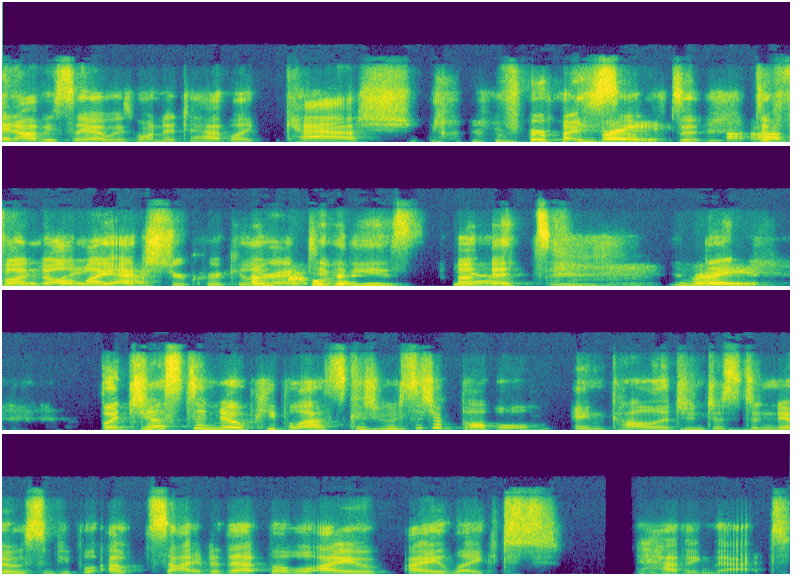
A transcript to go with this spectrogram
and obviously I always wanted to have like cash for myself right. to, to fund all my yeah. extracurricular activities. But, yeah. right. But, just to know people else because you're in such a bubble in college and just to mm-hmm. know some people outside of that bubble i i liked having that.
